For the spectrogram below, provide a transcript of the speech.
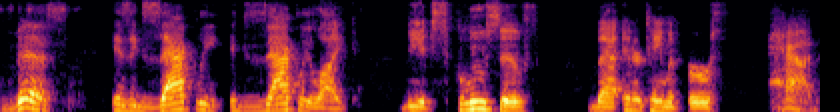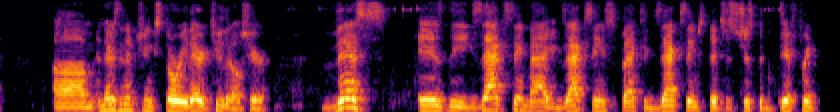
This is exactly exactly like the exclusive that Entertainment Earth had. Um, and there's an interesting story there too that I'll share. This is the exact same bag, exact same specs, exact same stitch. It's just a different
